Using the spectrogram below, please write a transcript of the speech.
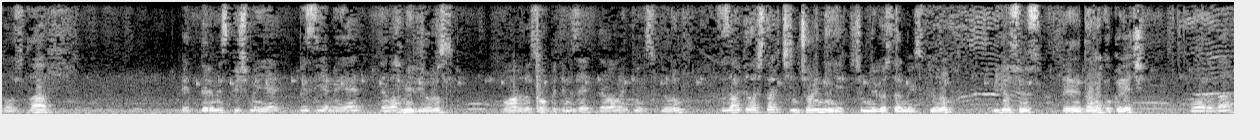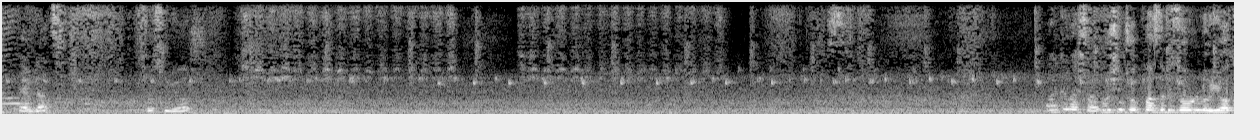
Dostlar, Etlerimiz pişmeye, biz yemeye devam ediyoruz. Bu arada sohbetimize devam etmek istiyorum. Size arkadaşlar Cinciolini'yi şimdi göstermek istiyorum. Biliyorsunuz e, dana kokoreç. Bu arada evlat susmuyor. Arkadaşlar bu işin çok fazla bir zorluğu yok.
